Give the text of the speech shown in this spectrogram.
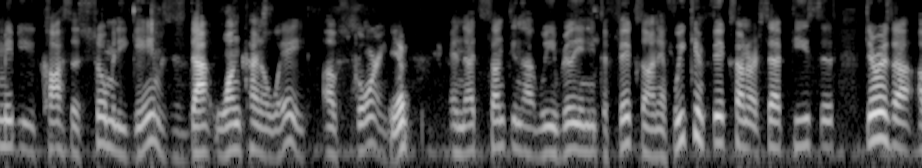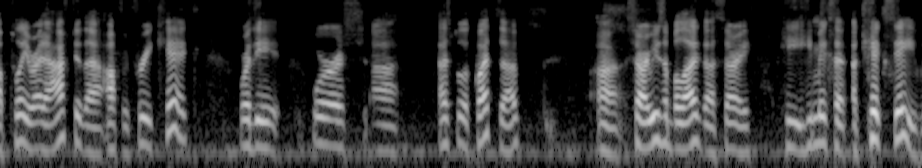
maybe cost us so many games is that one kind of way of scoring. Yep. And that's something that we really need to fix on. If we can fix on our set pieces, there was a, a play right after that off a free kick where the where uh, Azpilicueta, uh, sorry, Arrizabalaga, sorry, he, he makes a, a kick save,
